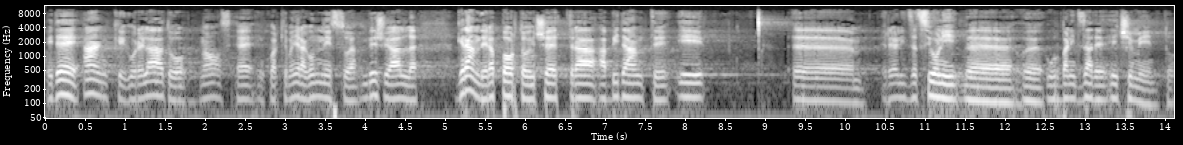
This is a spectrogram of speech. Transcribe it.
ed è anche correlato, no? è in qualche maniera connesso invece al grande rapporto che c'è tra abitante e eh, realizzazioni eh, eh, urbanizzate e cemento.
